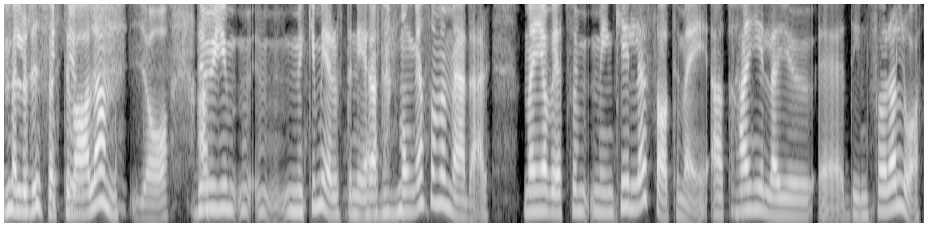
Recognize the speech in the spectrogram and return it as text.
Melodifestivalen. Ja, Du alltså- är ju m- mycket mer rutinerad än många som är med där. Men jag vet för min kille sa till mig att han gillar ju eh, din förra låt,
